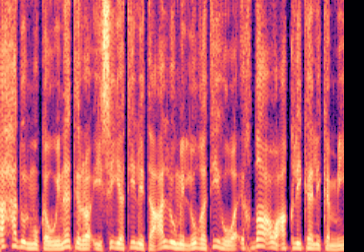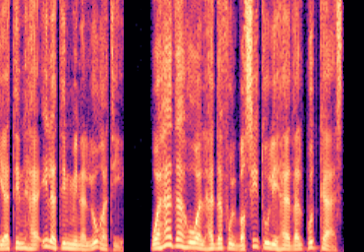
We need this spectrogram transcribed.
أحد المكونات الرئيسية لتعلم اللغة هو إخضاع عقلك لكميات هائلة من اللغة، وهذا هو الهدف البسيط لهذا البودكاست.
